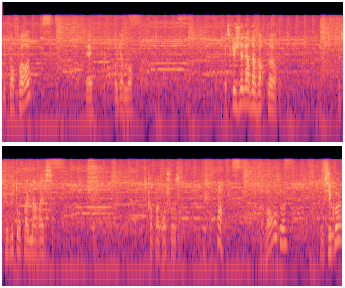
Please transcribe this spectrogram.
Des plans foireux? Eh, regarde-moi. Est-ce que j'ai l'air d'avoir peur? Parce que vu ton palmarès, je crains pas grand-chose? C'est marrant, toi. Toi Tu aussi sais quoi Ouais.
